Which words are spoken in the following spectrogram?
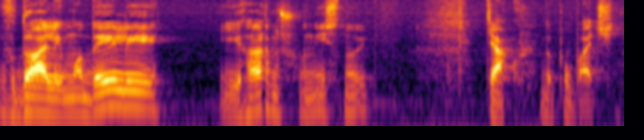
вдалі моделі і гарно, що вони існують. Дякую, до побачення.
